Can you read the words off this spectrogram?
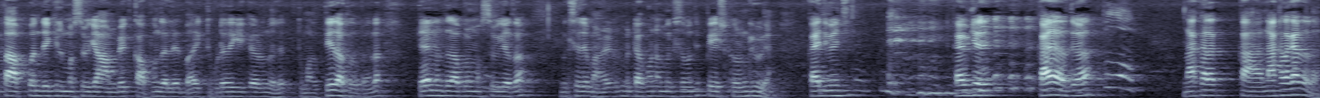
आता आपण देखील मस्तपैकी आंबे कापून झालेत बारीक तुकडे देखील करून झालेत. तुम्हाला ते दाखवतो पहिला त्यानंतर आपण मस्तपैकी आता मिक्सरच्या भांड्यात टाकून मिक्सरमध्ये पेस्ट करून घेऊया. काय दिव्यांची? काय विचार? काय झालं तेव्हा नाकाला का नाकाला काय झालं?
